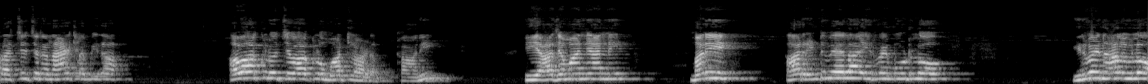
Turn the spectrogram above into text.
ప్రశ్నించిన నాయకుల మీద అవాకులు చివాకులు మాట్లాడడం. కానీ ఈ యాజమాన్యాన్ని మరి ఆ రెండు వేల ఇరవై మూడులో ఇరవై నాలుగులో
